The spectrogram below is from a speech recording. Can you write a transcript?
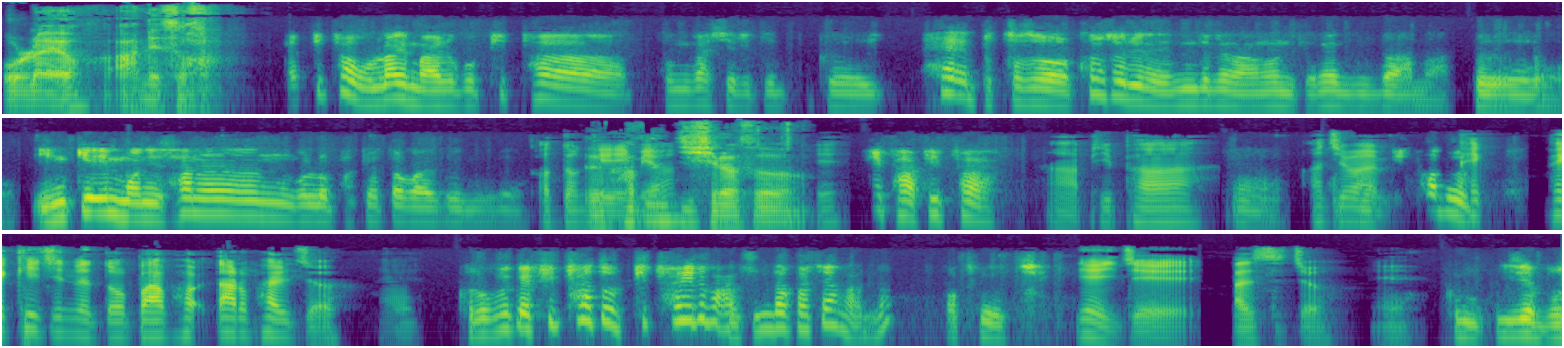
몰라요? 안에서. 피파 온라인 말고 피파 본가 시리즈 그 해 붙어서 콘솔이나 이런 데로 나오는 걔네들도 아마 그 in-game 머니 사는 걸로 바뀌었다고 알고 있는데 어떤 그 게임이요? 짓이라서. 피파 피파 아, 피파. 어. 하지만 피파도 팩- 패키지는 또 빠- 따로 팔죠. 그러고 보니까 피파도 피파 이름 안 쓴다고 하지 않았나? 어떻게 됐지? 예, 이제 안 쓰죠. 예, 그럼 이제 뭐,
